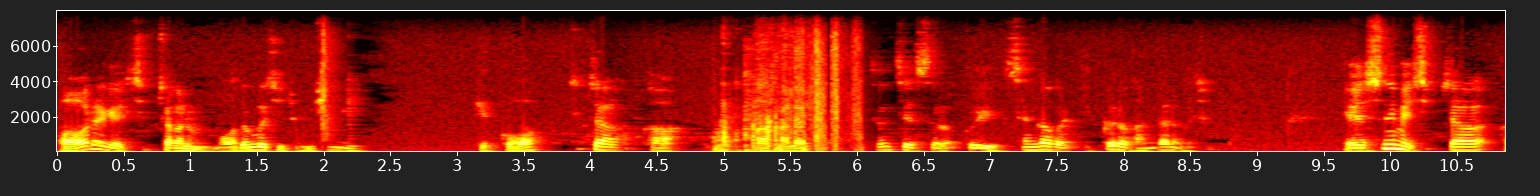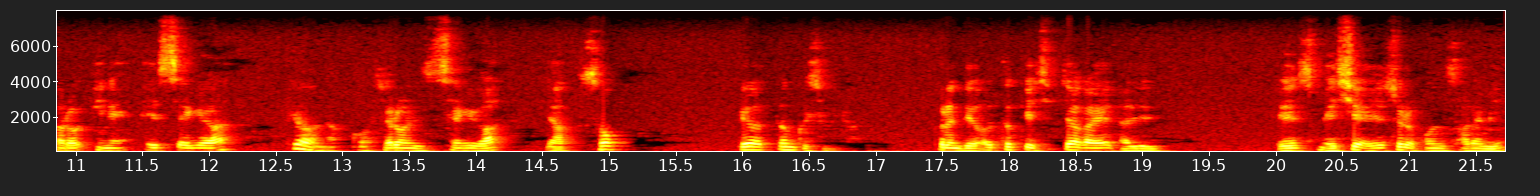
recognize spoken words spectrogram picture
바울에게 십자가는 모든 것이 중심이 있고 십자가가 갈라디아 전체에서 그의 생각을 이끌어 간다는 것입니다. 예수님의 십자가로 인해 이 세계가 태어났고 새로운 세계가 약속되었던 것입니다. 그런데 어떻게 십자가에 달린 예수, 메시아 예수를 본 사람이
